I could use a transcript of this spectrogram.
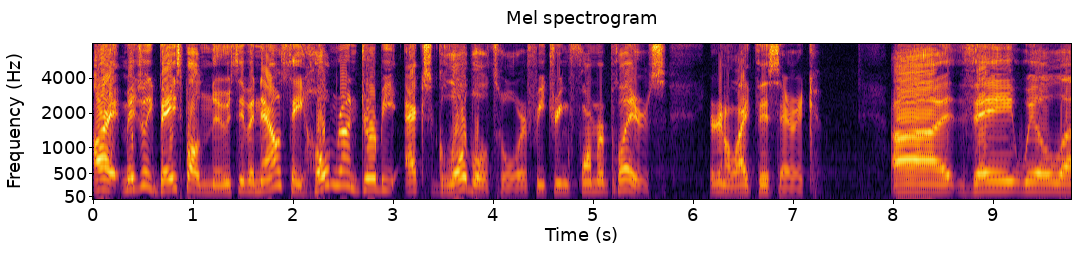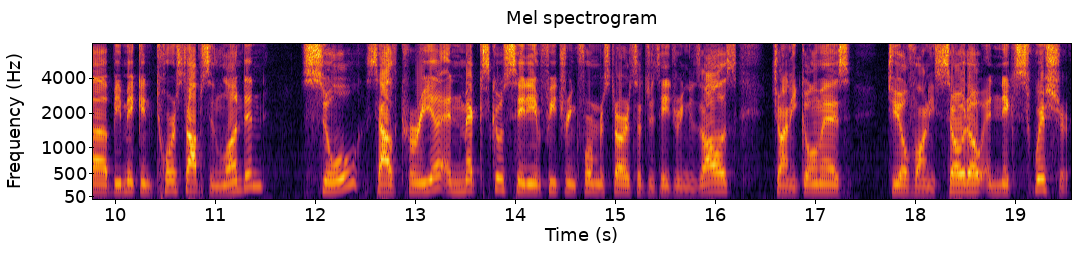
All right, Major League Baseball news. They've announced a Home Run Derby X Global Tour featuring former players. You're going to like this, Eric. Uh, they will uh, be making tour stops in London, Seoul, South Korea, and Mexico City, and featuring former stars such as Adrian Gonzalez, Johnny Gomes, Geovany Soto, and Nick Swisher.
